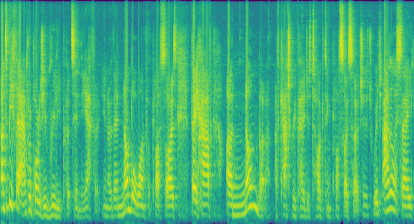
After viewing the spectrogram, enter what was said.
and to be fair, Anthropologie really puts in the effort. You know, they're number one for plus size. They have a number of category pages targeting plus size searches, which, as I say,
